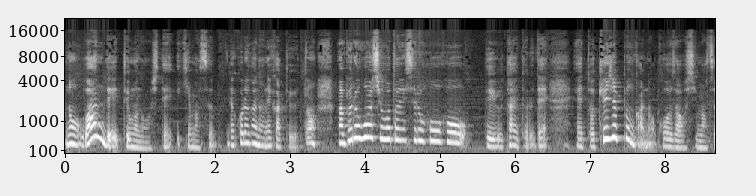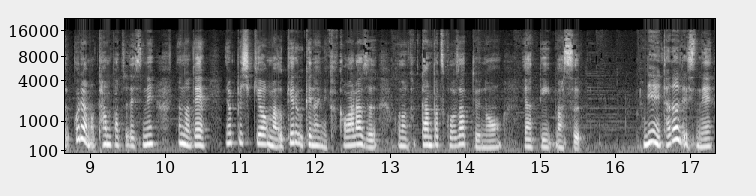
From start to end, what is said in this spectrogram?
のワンデーというものをしていきます。でこれが何かというと、まあ、ブログを仕事にする方法っていうタイトルで、えっと、90分間の講座をします。これはもう単発ですね。なので、よっぴ式を、まあ、受ける受けないにかかわらず、この単発講座っていうのをやっています。で、ただですね、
